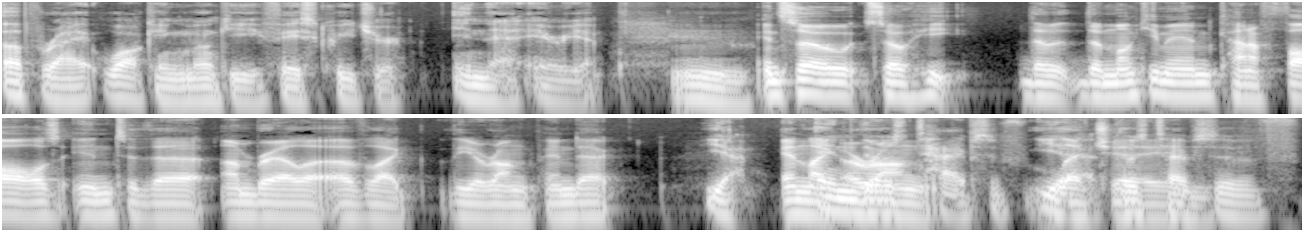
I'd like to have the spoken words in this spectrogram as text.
upright walking monkey faced creature in that area. Mm. And so so he the the monkey man kind of falls into the umbrella of like the orang pendek. Yeah, And, like, those orang types of yeah, those types of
